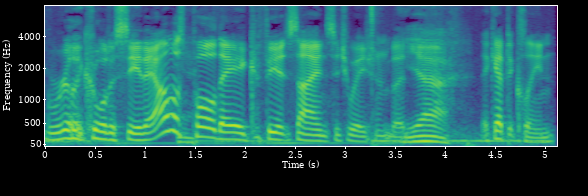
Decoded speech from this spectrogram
really cool to see. They almost pulled a Kvyat Sainz situation, but Yeah. they kept it clean.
